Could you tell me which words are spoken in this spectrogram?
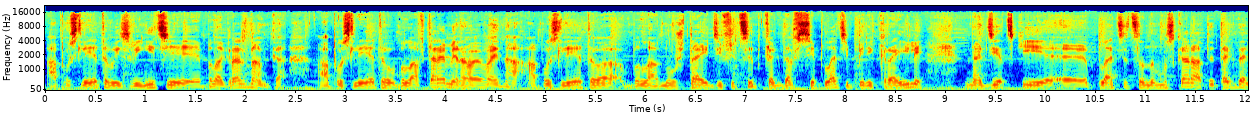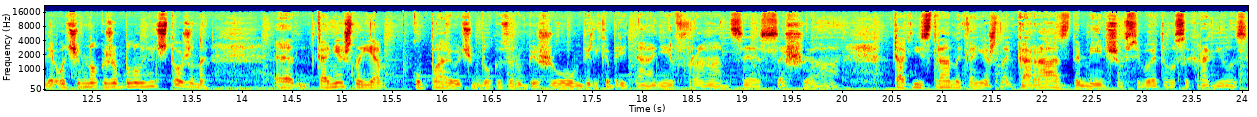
а после этого, извините, была гражданка, а после этого была Вторая мировая война, а после этого была нужда и дефицит, когда все платья перекроили на детские э, платьица на маскарад и так далее. Очень много же было уничтожено. Э, конечно, я покупаю очень много за рубежом, Великобритания, Франция, США. Как ни странно, конечно, гораздо меньше всего этого сохранилось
